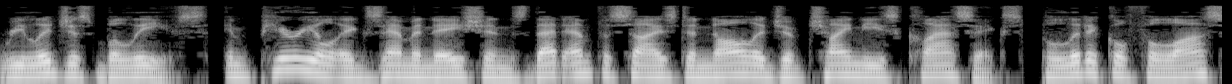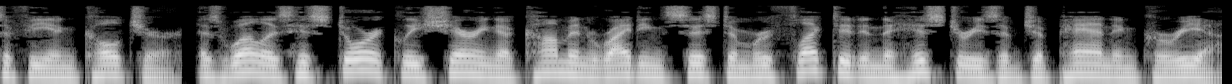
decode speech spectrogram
religious beliefs, imperial examinations that emphasized a knowledge of Chinese classics, political philosophy and culture, as well as historically sharing a common writing system reflected in the histories of Japan and Korea.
